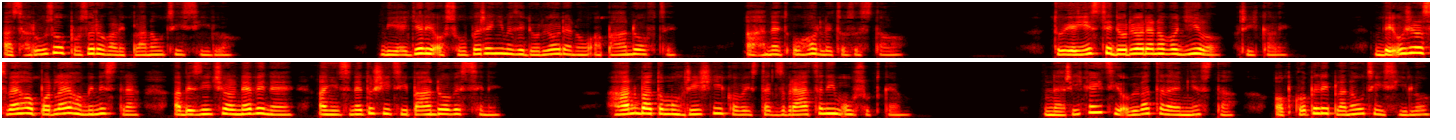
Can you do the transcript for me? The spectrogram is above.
a s hrůzou pozorovali planoucí sídlo. Věděli o soupeření mezi Duryodanou a pándovci a hned uhodli, co se stalo. To je jistě Duryodanovo dílo, říkali. Využil svého podlého ministra, aby zničil nevinné a nic netušící pándovy syny. Hanba tomu hříšníkovi s tak zvráceným úsudkem. Naříkající obyvatelé města obklopili planoucí sídlo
